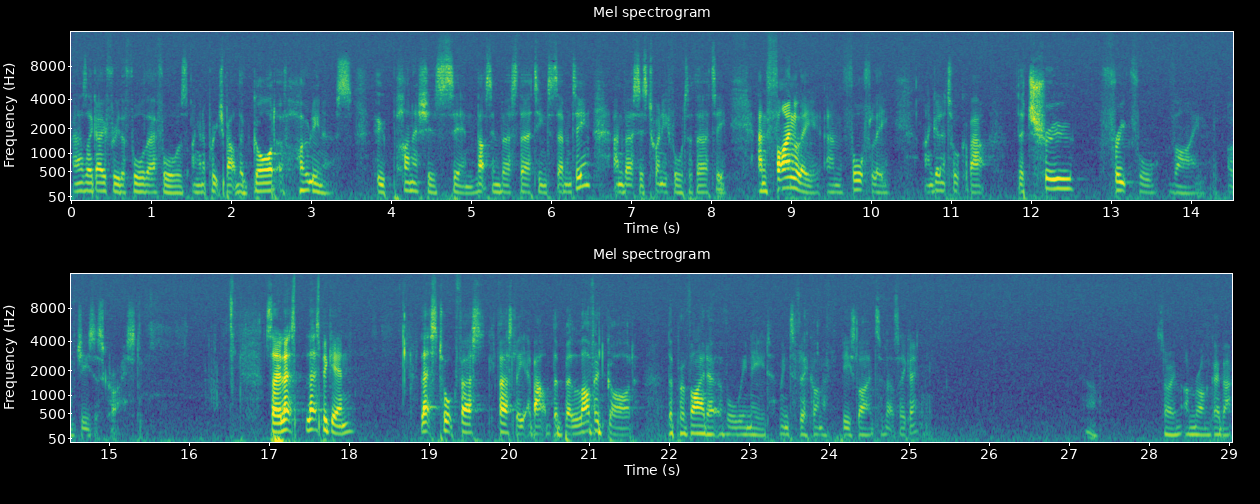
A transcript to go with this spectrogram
And as I go through the four therefores, I'm going to preach about the God of holiness who punishes sin. That's in verse 13 to 17 and verses 24 to 30. And finally, and fourthly, I'm going to talk about the true fruitful vine of Jesus Christ. So let's, let's begin. Let's talk first, firstly about the beloved God, the provider of all we need. We need to flick on a few slides if that's okay. Oh, sorry, I'm wrong. Go back.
